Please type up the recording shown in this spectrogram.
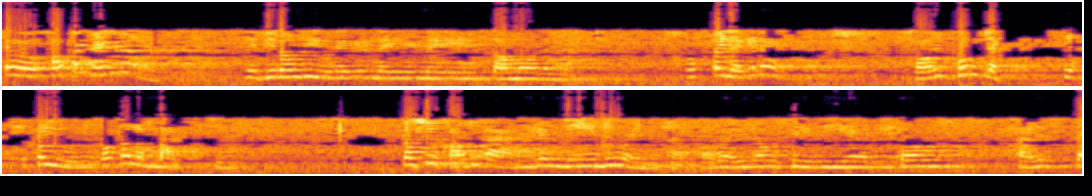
เออเขาไปไหนก็ได้นี่พี่น้องที่อยู่ในในในตอมอต่างๆไปไหนก็ได้ ขอให้พ้นจากเนี่ยที่เขาอยู่เนี่ยเขาก็ลำบากจริงก็ช่วยขอทุกอ่านเรื่องนี้ด้วยนะครับขอให้พี่น้องซีเรียพี่น้องปาเลสไต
